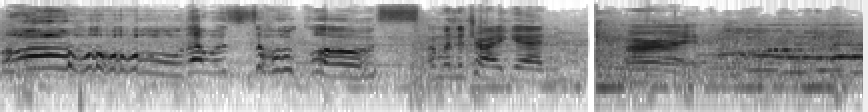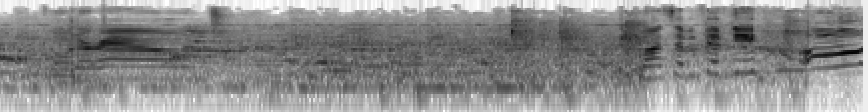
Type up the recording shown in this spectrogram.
Oh, that was so close. I'm gonna try again. Alright. Going around. Come on, 750. Oh,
